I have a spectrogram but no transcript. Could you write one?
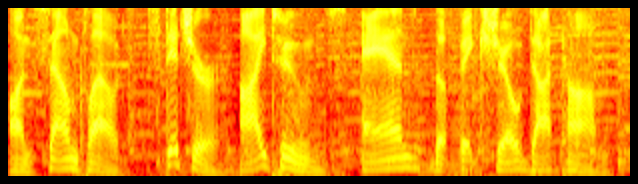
on SoundCloud, Stitcher, iTunes, and thefakeshow.com.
